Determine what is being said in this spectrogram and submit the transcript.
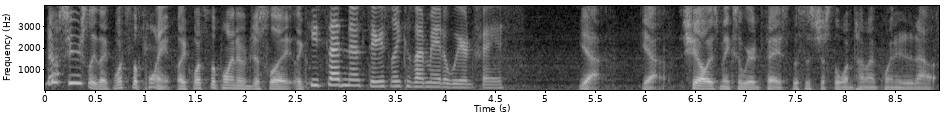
no, seriously, like what's the point? Like what's the point of just like like He said no seriously because I made a weird face. yeah, yeah. She always makes a weird face. This is just the one time I pointed it out.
